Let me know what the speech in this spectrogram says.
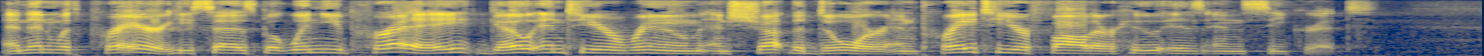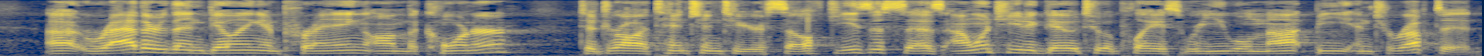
And then with prayer, he says, But when you pray, go into your room and shut the door and pray to your Father who is in secret. Uh, rather than going and praying on the corner to draw attention to yourself, Jesus says, I want you to go to a place where you will not be interrupted.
